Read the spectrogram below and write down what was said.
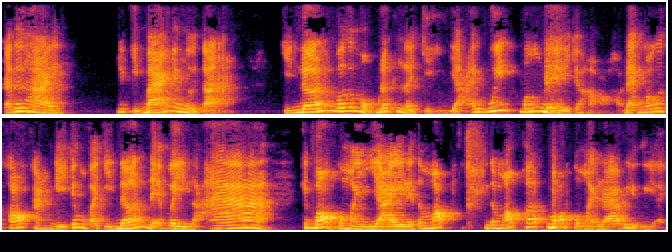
Cái thứ hai, nếu chị bán cho người ta, chị đến với cái mục đích là chị giải quyết vấn đề cho họ. Họ đang có cái khó khăn gì, chứ không phải chị đến để vì là à cái bóp của mày dày để tao móc tao móc hết bóp của mày ra, ví dụ như vậy.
